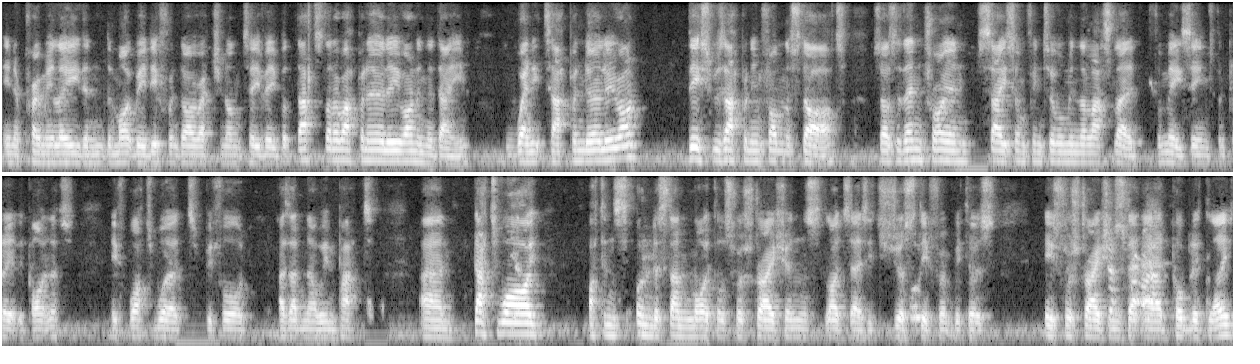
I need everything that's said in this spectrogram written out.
in a Premier League and there might be a different direction on TV, but that's got to happen earlier on in the game when it's happened earlier on. This was happening from the start. So to then try and say something to him in the last leg, for me, seems completely pointless. If what's worked before has had no impact. Um, that's why I can understand Michael's frustrations. Like I says, it's just different because his frustrations Just get from a- aired publicly.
